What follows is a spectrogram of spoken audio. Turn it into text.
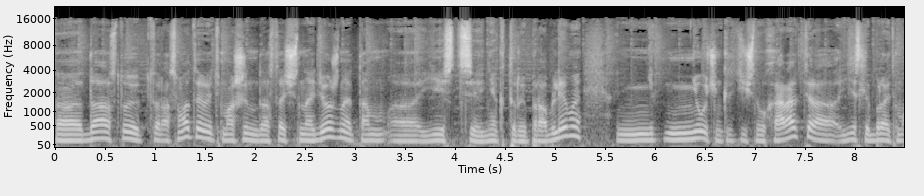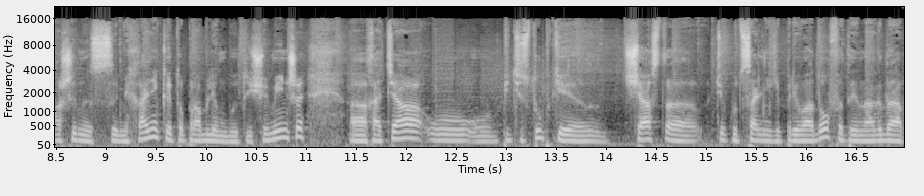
Э, да, стоит рассматривать. Машина достаточно надежная. Там э, есть некоторые проблемы. Не, не очень критичного характера. Если брать машины с механикой, то проблем будет еще меньше. Э, хотя у, пятиступки часто текут сальники приводов. Это иногда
